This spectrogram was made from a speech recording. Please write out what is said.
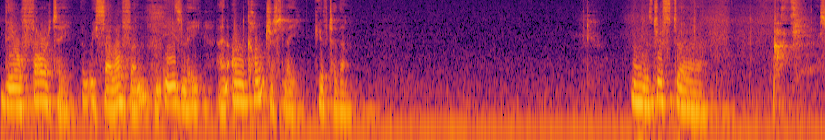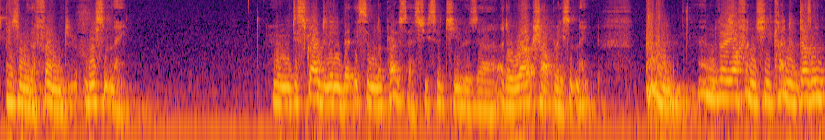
the authority that we so often and easily and unconsciously give to them. I was just uh, speaking with a friend recently who described a little bit the similar process. She said she was uh, at a workshop recently, and very often she kind of doesn't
